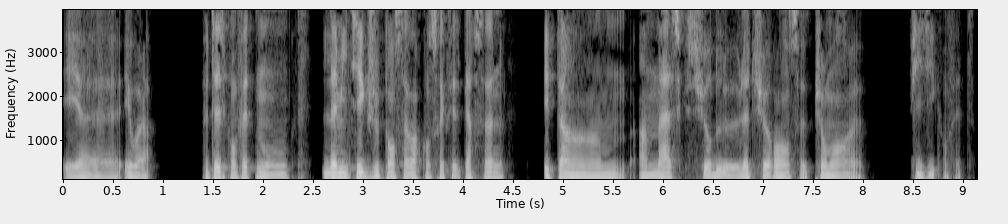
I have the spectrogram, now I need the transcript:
et euh, et voilà. Peut-être qu'en fait mon l'amitié que je pense avoir construit avec cette personne est un un masque sur de l'attirance purement euh, physique en fait.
